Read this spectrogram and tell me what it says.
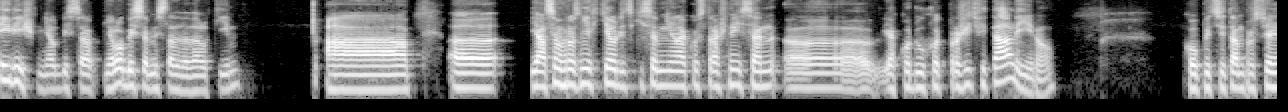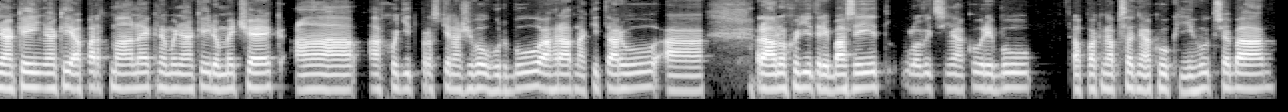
I když měl by se, mělo by se myslet ve velkým. A uh, já jsem hrozně chtěl, vždycky jsem měl jako strašný sen uh, jako důchod prožít v Itálii, no. Koupit si tam prostě nějaký nějaký apartmánek nebo nějaký domeček a, a chodit prostě na živou hudbu a hrát na kytaru a ráno chodit rybařit, ulovit si nějakou rybu, a pak napsat nějakou knihu třeba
